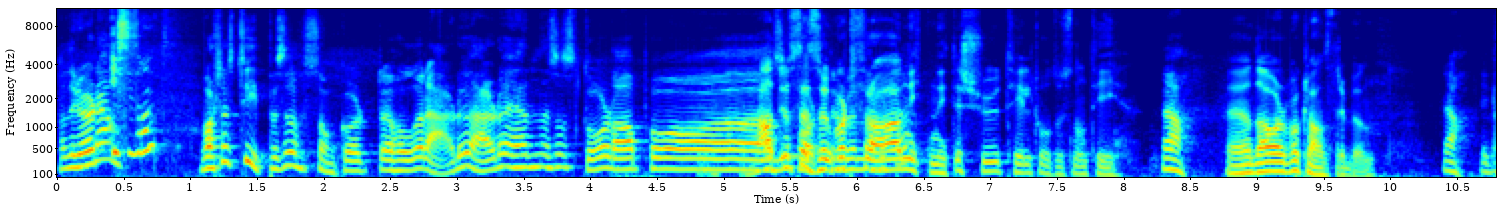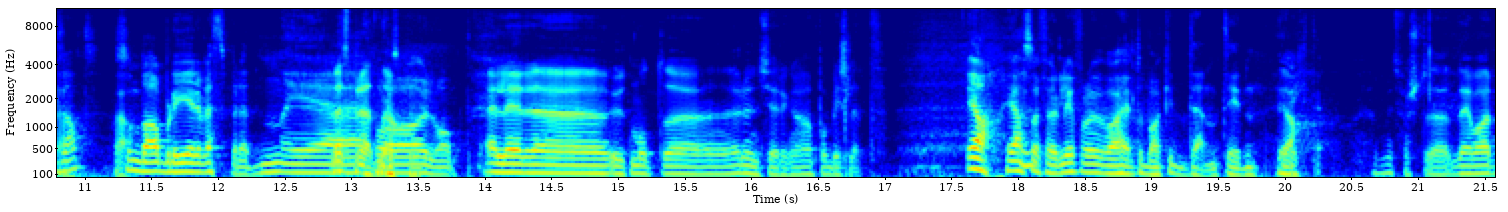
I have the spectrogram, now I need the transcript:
Ja, dere gjør det, ja. Ikke sant? Hva slags type sesongkortholder er du? Er du en som står da på Jeg hadde jo sesongkort fra supportertribunen der borte? 1997 til 2010. Ja. Eh, Da var det på Klanstribunen. ja, ikke sant? Ja. Som da blir Vestbredden i, Vestbredden, på ja. Ullevål. Eller uh, ut mot uh, rundkjøringa på Bislett. Ja, ja, selvfølgelig, for vi var helt tilbake i den tiden. Ja. Mitt første, det var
